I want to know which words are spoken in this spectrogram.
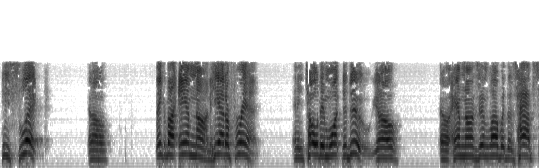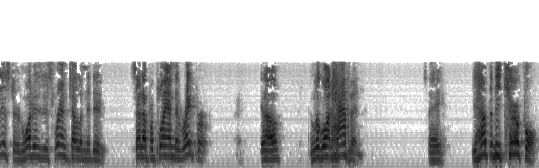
He's slick. You know, think about Amnon. He had a friend and he told him what to do, you know. Know, Amnon's in love with his half sister and what does his friend tell him to do? Set up a plan to rape her. You know, and look what happened. Say, you have to be careful.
